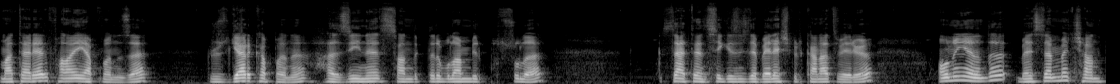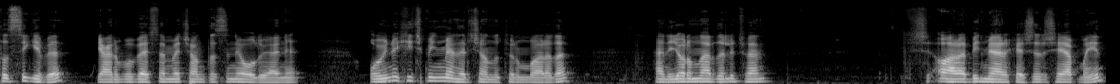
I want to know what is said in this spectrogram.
materyal falan yapmanıza, rüzgar kapanı, hazine sandıkları bulan bir pusula, zaten 8. de beleş bir kanat veriyor. Onun yanında beslenme çantası gibi, yani bu beslenme çantası ne oluyor yani? Oyunu hiç bilmeyenler için anlatıyorum bu arada. Hani yorumlarda lütfen o ara bilmeyen arkadaşları şey yapmayın.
